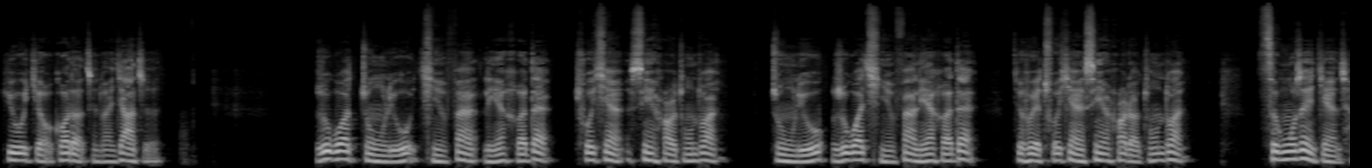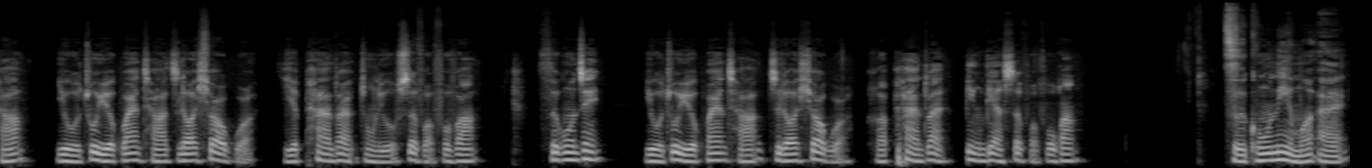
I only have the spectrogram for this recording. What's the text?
具有较高的诊断价值。如果肿瘤侵犯联合带，出现信号中断。肿瘤如果侵犯联合带，就会出现信号的中断。磁共振检查有助于观察治疗效果及判断肿瘤是否复发。磁共振有助于观察治疗效果和判断病变是否复发。子宫内膜癌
